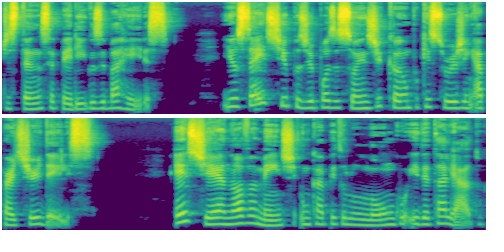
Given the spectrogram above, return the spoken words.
distância, perigos e barreiras, e os seis tipos de posições de campo que surgem a partir deles. Este é, novamente, um capítulo longo e detalhado,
